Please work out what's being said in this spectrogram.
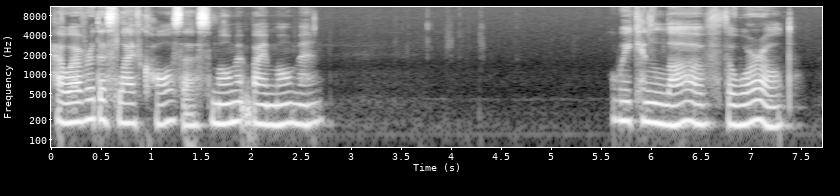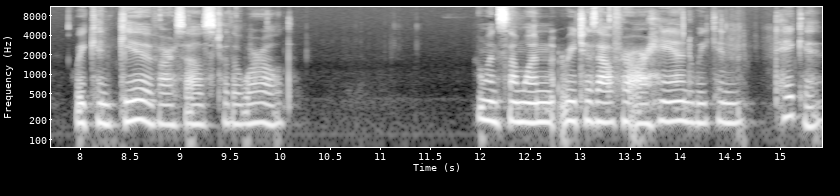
however this life calls us, moment by moment, we can love the world. We can give ourselves to the world. And when someone reaches out for our hand, we can take it.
